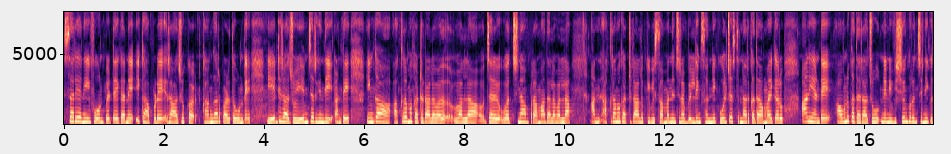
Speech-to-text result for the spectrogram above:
సరే అని ఫోన్ పెట్టేగానే ఇక అప్పుడే రాజు క- కంగారు పడుతూ ఉంటే ఏంటి రాజు ఏం జరిగింది? అంటే ఇంకా అక్రమ కట్టడాల వల్ల జ వచ్చిన ప్రమాదాల వల్ల అన్ అక్రమ కట్టడాలకి సంబంధించిన బిల్డింగ్స్ అన్నీ కూల్చేస్తున్నారు కదా అమ్మాయి గారు. అని అంటే అవును కదా రాజు నేను ఈ విషయం గురించి నీకు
